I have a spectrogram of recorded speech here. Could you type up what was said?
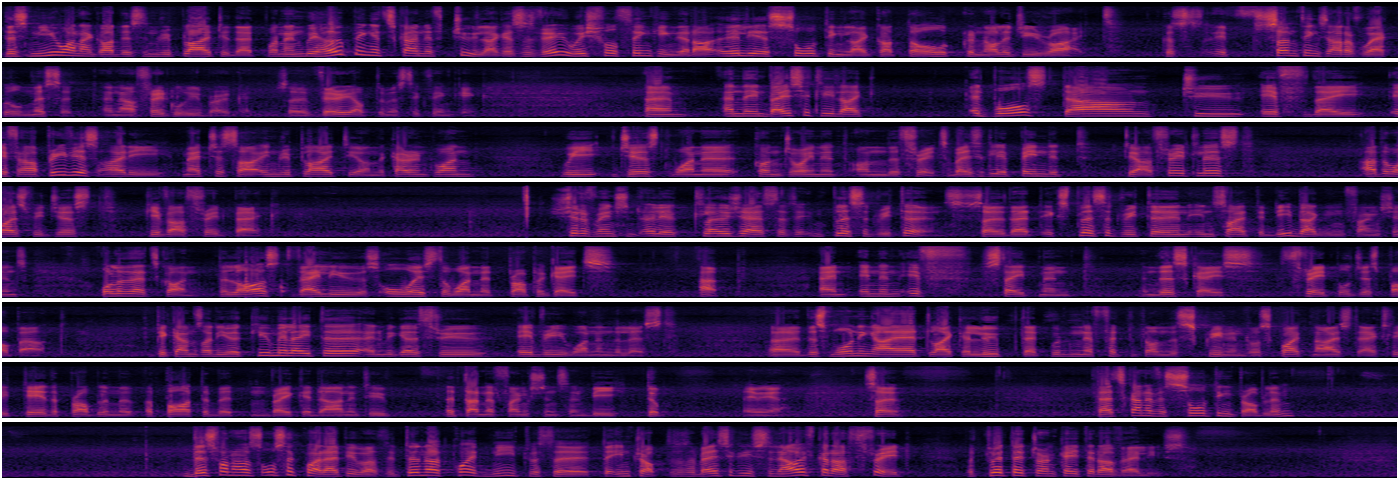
this new one I got is in reply to that one. And we're hoping it's kind of true. Like this is very wishful thinking that our earlier sorting like got the whole chronology right. Because if something's out of whack, we'll miss it and our thread will be broken. So very optimistic thinking. Um, and then basically like it boils down to if they if our previous ID matches our in reply to on the current one, we just want to conjoin it on the thread. So basically append it to our thread list. Otherwise, we just give our thread back. Should have mentioned earlier, Clojure has the implicit returns. So that explicit return inside the debugging functions, all of that's gone. The last value is always the one that propagates up. And in an if statement, in this case, thread will just pop out. It becomes our new accumulator, and we go through every one in the list. Uh, this morning I had like a loop that wouldn't have fitted on the screen, and it was quite nice to actually tear the problem apart a bit and break it down into a ton of functions and be, there we go. So that's kind of a sorting problem. This one I was also quite happy with. It turned out quite neat with the, the interop. So basically, so now we've got our thread, but Twitter truncated our values.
